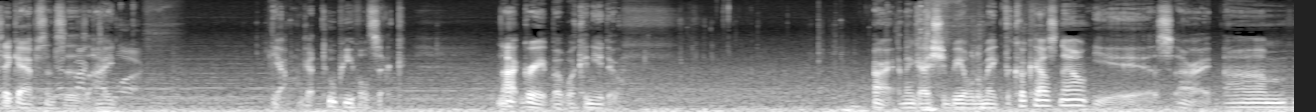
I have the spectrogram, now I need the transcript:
Sick absences. I... Yeah, I got two people sick. Not great, but what can you do? Alright, I think I should be able to make the cookhouse now. Yes. Alright. Um...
